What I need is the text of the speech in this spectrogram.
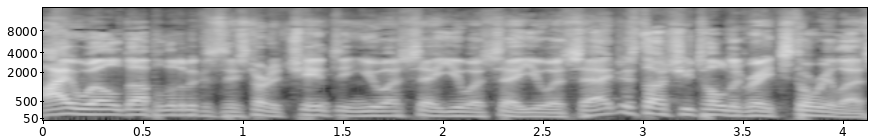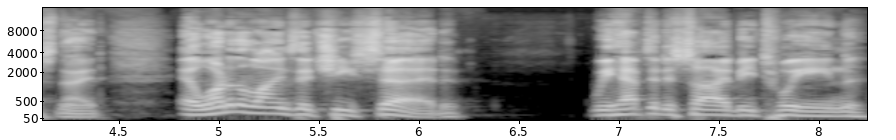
I welled up a little bit because they started chanting USA, USA, USA. I just thought she told a great story last night. And one of the lines that she said, we have to decide between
